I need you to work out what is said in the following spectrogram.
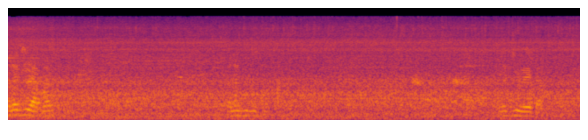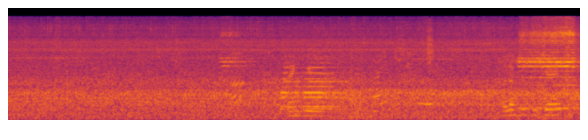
पलक जी पर। पलक जी रुकिए जी वेट आप थैंक यू पलक जी पीछे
